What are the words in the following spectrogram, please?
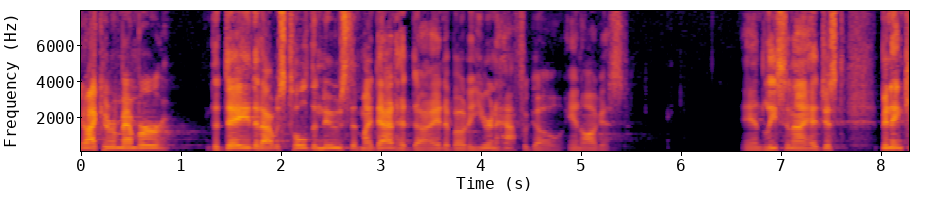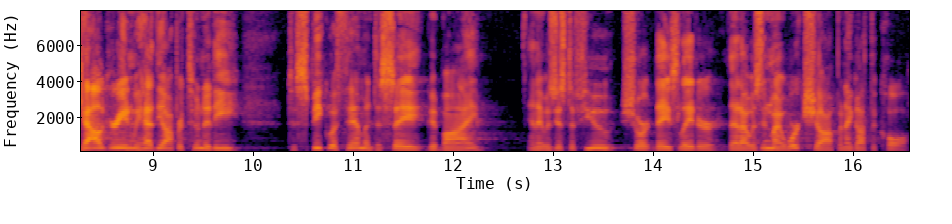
You know, I can remember the day that I was told the news that my dad had died about a year and a half ago in August. And Lisa and I had just been in Calgary and we had the opportunity to speak with him and to say goodbye. And it was just a few short days later that I was in my workshop and I got the call.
